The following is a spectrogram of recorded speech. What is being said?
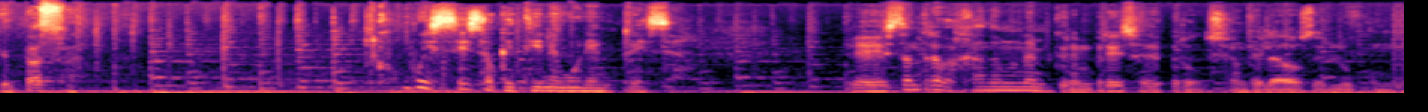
¿Qué pasa? ¿Cómo es eso que tienen una empresa? Eh, están trabajando en una microempresa de producción de helados de lúcuma.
